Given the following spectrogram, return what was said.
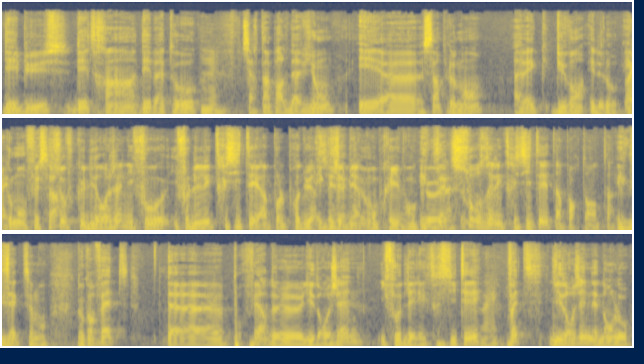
des bus, des trains, des bateaux. Hmm. Certains parlent d'avions. Et euh, simplement, avec du vent et de l'eau. Et comment on fait ça Sauf que l'hydrogène, il faut, il faut de l'électricité hein, pour le produire, si j'ai bien compris. Donc euh, la source d'électricité est importante. Exactement. Donc en fait, euh, pour faire de l'hydrogène, il faut de l'électricité. En fait, l'hydrogène est dans l'eau.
